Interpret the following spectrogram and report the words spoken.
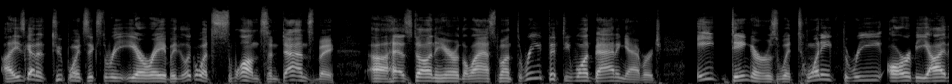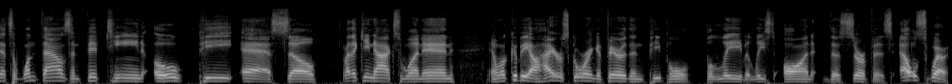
Uh, he's got a 2.63 ERA, but look at what Swanson Dansby uh, has done here in the last month. 351 batting average, eight dingers with 23 RBI. That's a 1,015 OPS. So I think he knocks one in, and what could be a higher scoring affair than people believe, at least on the surface. Elsewhere,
